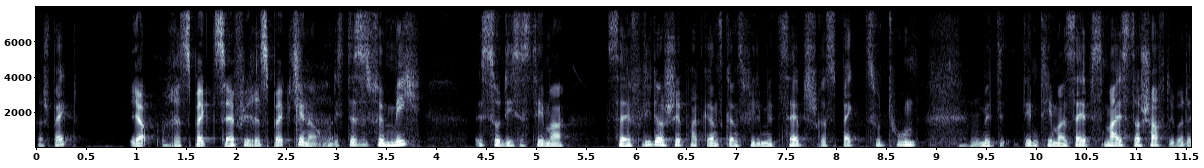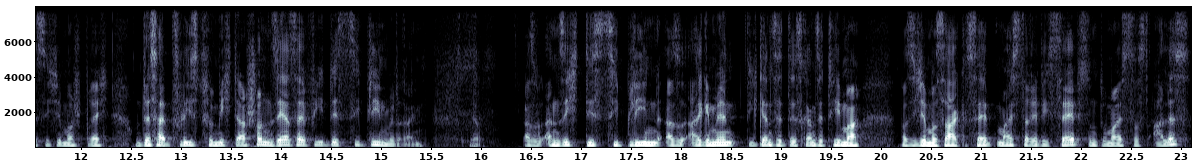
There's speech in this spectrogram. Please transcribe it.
Respekt. Ja, Respekt, sehr viel Respekt. Genau. Und das ist für mich, ist so dieses Thema Self-Leadership, hat ganz, ganz viel mit Selbstrespekt zu tun, Mhm. mit dem Thema Selbstmeisterschaft, über das ich immer spreche. Und deshalb fließt für mich da schon sehr, sehr viel Disziplin mit rein. Ja. Also an sich Disziplin, also allgemein die ganze, das ganze Thema, was ich immer sage, meistere dich selbst und du meisterst alles.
